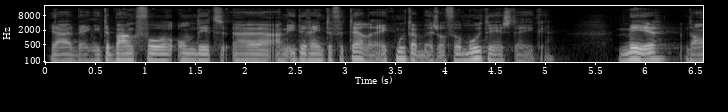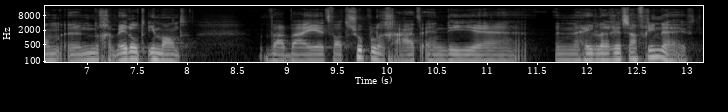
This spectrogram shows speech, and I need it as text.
ja, daar ben ik niet te bang voor om dit uh, aan iedereen te vertellen. Ik moet daar best wel veel moeite in steken. Meer dan een gemiddeld iemand. Waarbij het wat soepeler gaat en die uh, een hele rits aan vrienden heeft.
